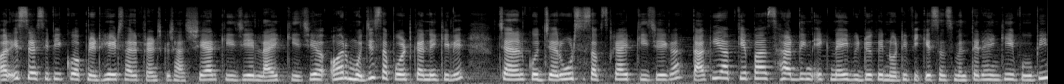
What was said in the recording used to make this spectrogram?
और इस रेसिपी को अपने ढेर सारे फ्रेंड्स के साथ शेयर कीजिए लाइक कीजिए और मुझे सपोर्ट करने के लिए चैनल को ज़रूर से सब्सक्राइब कीजिएगा ताकि आपके पास हर दिन एक नई वीडियो के नोटिफिकेशंस मिलते रहेंगे, वो भी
